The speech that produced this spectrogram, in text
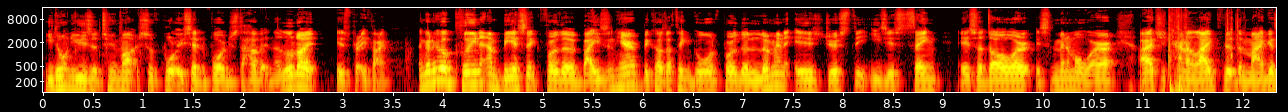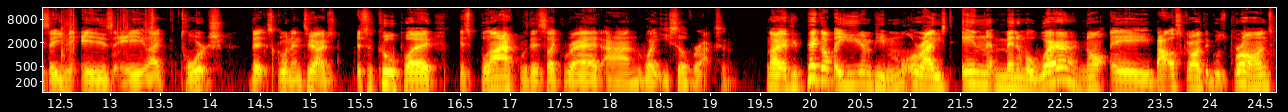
you don't use it too much, so 40 cent for just to have it in the loadout is pretty fine. I'm going to go clean and basic for the Bizon here because I think going for the Lumen is just the easiest thing. It's a dollar, it's minimal wear. I actually kind of like that the magazine is a like torch that's going into it. Just, it's a cool play. It's black with this like red and whitey silver accent. Now, if you pick up a UMP motorized in minimal wear, not a battle scar that goes bronze,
